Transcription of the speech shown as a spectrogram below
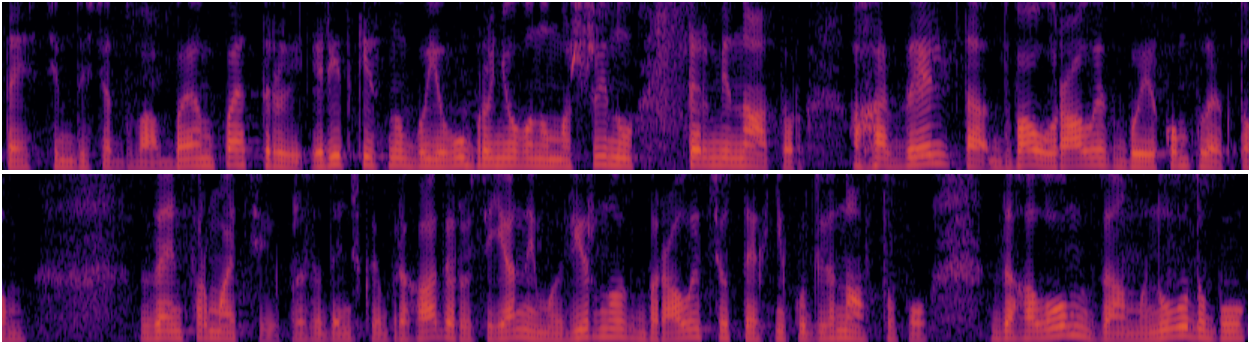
Т-72, БМП-3, рідкісну бойову броньовану машину «Термінатор», «Газель» та два «Урали» з боєкомплектом. За інформацією президентської бригади, росіяни ймовірно збирали цю техніку для наступу. Загалом за минулу добу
